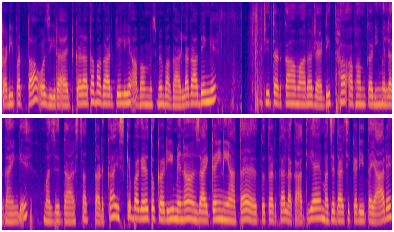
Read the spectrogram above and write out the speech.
कड़ी पत्ता और ज़ीरा ऐड करा था भगार के लिए। अब हम इसमें भगार लगा देंगे। जी, तड़का हमारा रेडी था। अब हम कड़ी में लगाएँगे। मज़ेदार सा तड़का। इसके बगैर तो कड़ी में ना जायका ही नहीं आता है तो तड़का लगा दिया है। मज़ेदार सी कड़ी तैयार है।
